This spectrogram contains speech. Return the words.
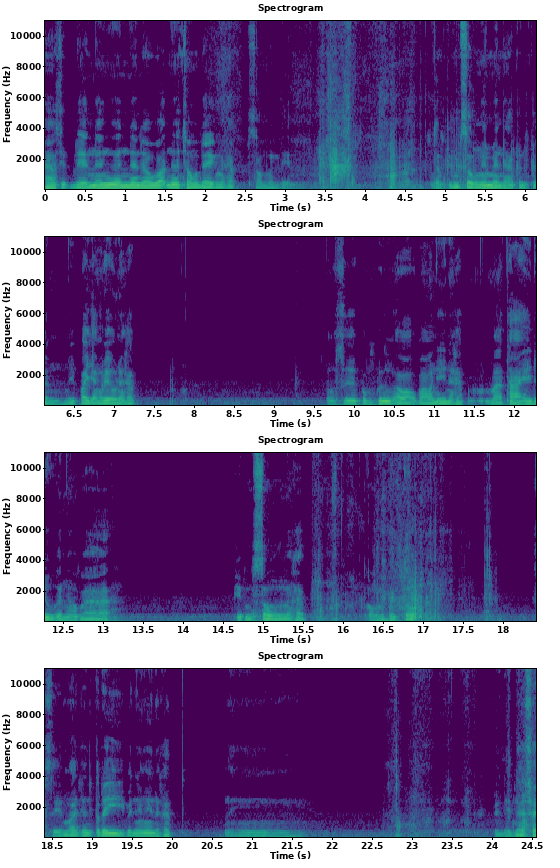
ห้าสิบเหรียญเนื้อเงินเนื้อระวะเนื้อทองแดงนะครับสองหมื่นเหรียญจำพิมพ์ทรงให้แม่นนะครับเพื่อนๆนี่ไปอย่างเร็วนะครับ หนังสือผมเพิ่งเอาออกมาวันนี้นะครับ มาถ่ายให้ดูกันนะครับว่า พิมพ์ทรงนะครับ ของหลงปู่โตะเสมาจันตรีเป็นยังไงนะครับนี่เป็นเหรียญน่าใช้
